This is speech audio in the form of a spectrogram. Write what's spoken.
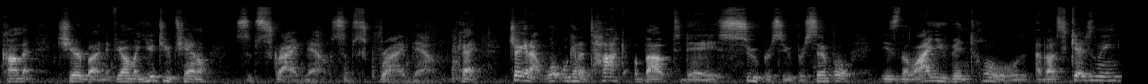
comment, share button. If you're on my YouTube channel, subscribe now. Subscribe now. Okay, check it out. What we're going to talk about today, super, super simple, is the lie you've been told about scheduling,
